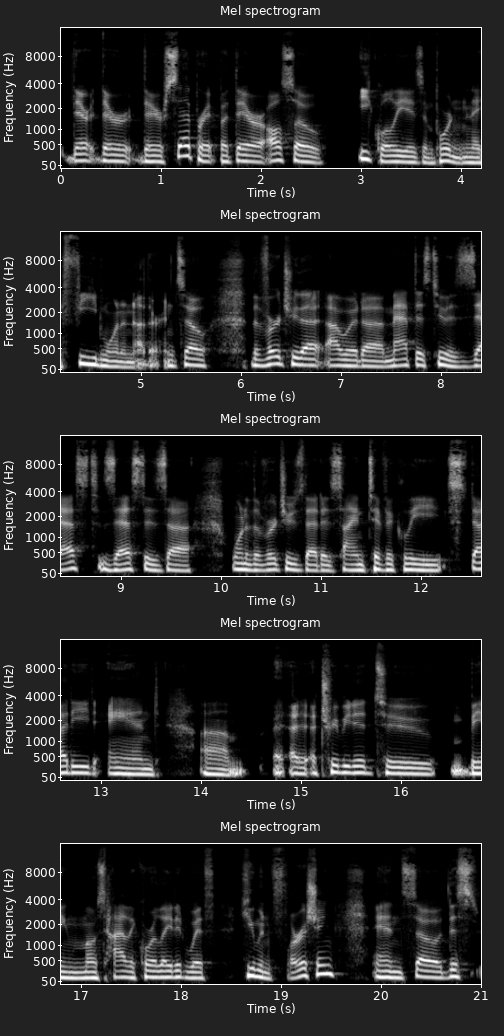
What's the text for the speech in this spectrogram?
They're they're they're separate, but they are also equally as important and they feed one another. And so the virtue that I would uh, map this to is zest. Zest is uh, one of the virtues that is scientifically studied and um, attributed to being most highly correlated with human flourishing. And so this,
